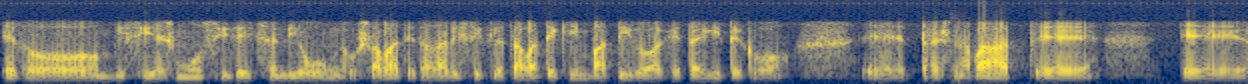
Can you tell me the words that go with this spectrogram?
edo bizi esmuzi deitzen diogun gauza bat eta da bizikleta batekin batidoak eta egiteko e, tresna bat e, e,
